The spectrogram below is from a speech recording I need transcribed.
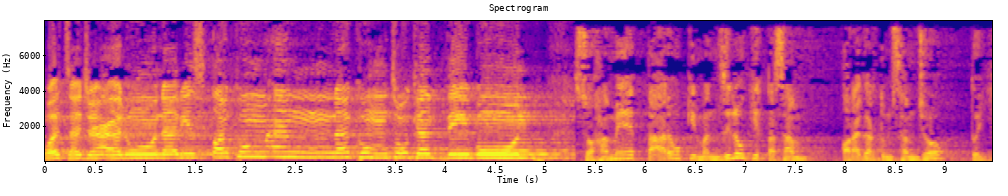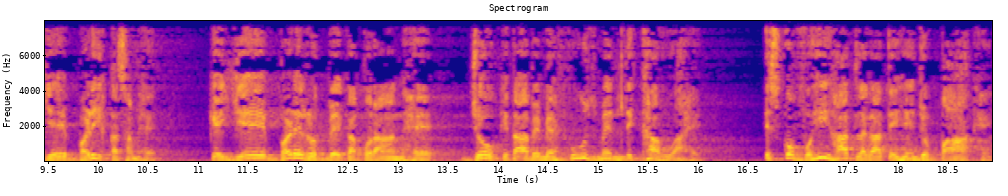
وتجعلون رزقكم أنكم تكذبون سو ہمیں تاروں کی منزلوں کی قسم اور اگر تم سمجھو تو یہ بڑی قسم ہے کہ یہ بڑے رتبے کا قرآن ہے جو کتاب محفوظ میں لکھا ہوا ہے۔ اس کو وہی ہاتھ لگاتے ہیں جو پاک ہیں۔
